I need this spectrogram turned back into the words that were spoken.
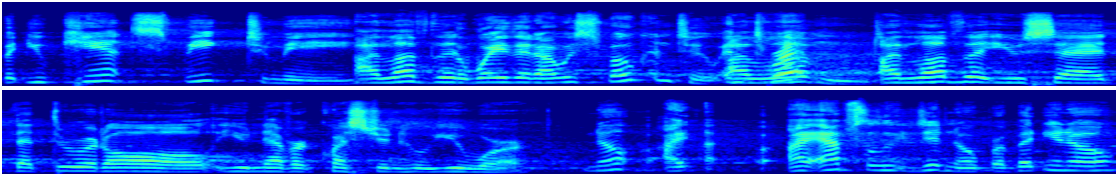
But you can't speak to me I love that- the way that I was spoken to and I love, threatened. I love that you said that through it all, you never questioned who you were. No, I, I absolutely didn't, Oprah. But you know,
